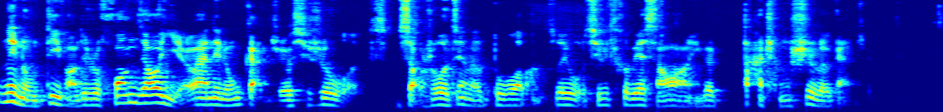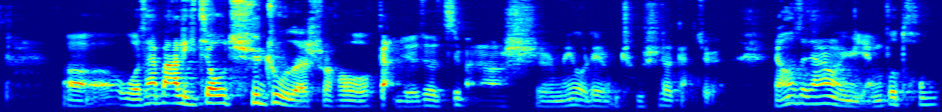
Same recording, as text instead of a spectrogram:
那种地方就是荒郊野外那种感觉，其实我小时候见得多了，所以我其实特别向往一个大城市的感觉。呃，我在巴黎郊区住的时候，感觉就基本上是没有这种城市的感觉，然后再加上语言不通，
